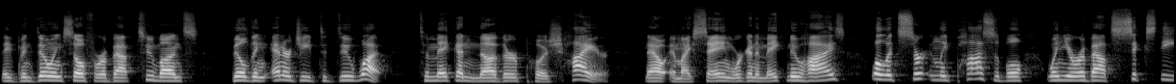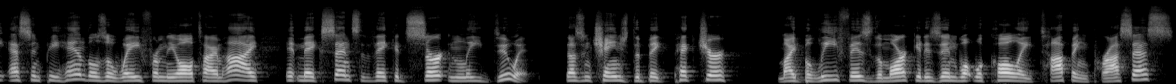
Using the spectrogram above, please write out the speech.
They've been doing so for about two months, building energy to do what? To make another push higher. Now, am I saying we're going to make new highs? Well, it's certainly possible when you're about 60 S&P handles away from the all-time high. It makes sense that they could certainly do it. Doesn't change the big picture. My belief is the market is in what we'll call a topping process.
